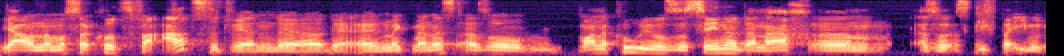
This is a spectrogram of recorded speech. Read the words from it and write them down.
Ja, und dann muss er kurz verarztet werden, der, der Alan McManus. Also war eine kuriose Szene danach. Ähm, also es lief bei ihm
